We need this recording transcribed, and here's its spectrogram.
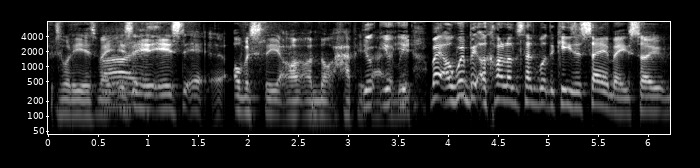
Is what he is, mate. It's, Right. it is it, obviously I, I'm not happy. You- about you- Emery. you- mate. I would be. I can't understand what the keys are saying, mate. So,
